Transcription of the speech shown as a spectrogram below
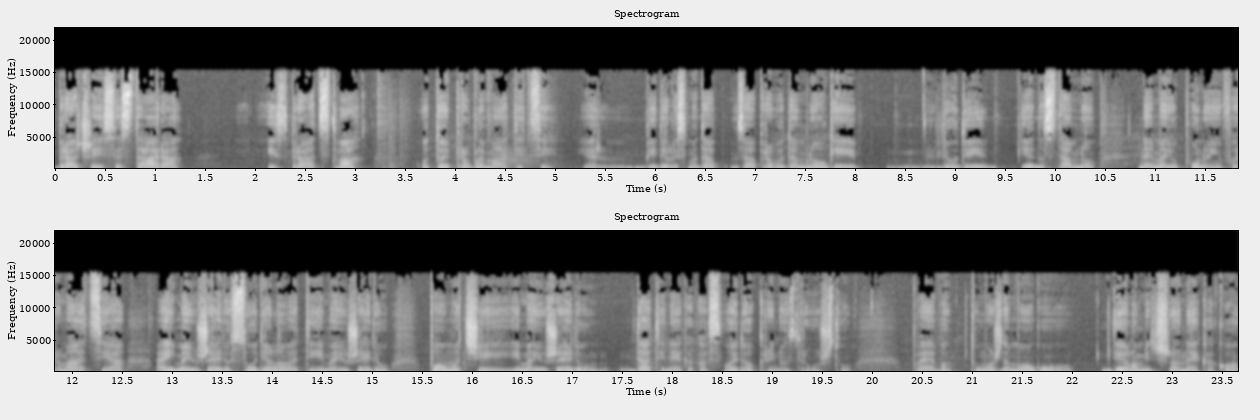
braće i sestara iz bratstva o toj problematici. Jer vidjeli smo da zapravo da mnogi ljudi jednostavno nemaju puno informacija, a imaju želju sudjelovati, imaju želju pomoći, imaju želju dati nekakav svoj doprinos društvu. Pa evo, tu možda mogu djelomično nekako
